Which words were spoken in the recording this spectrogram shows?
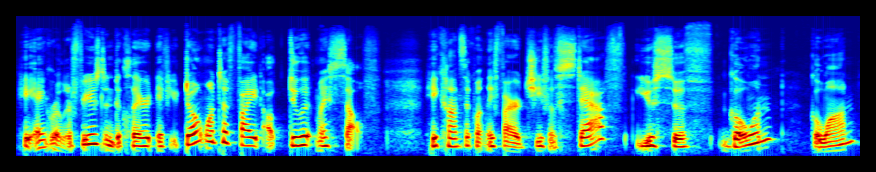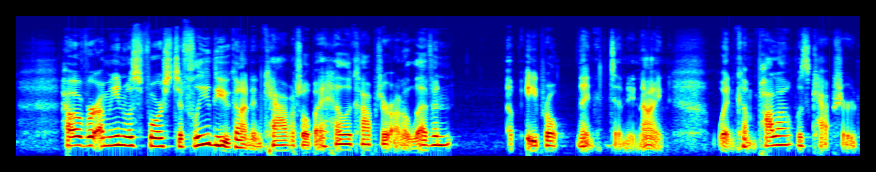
He angrily refused and declared, If you don't want to fight, I'll do it myself. He consequently fired Chief of Staff Yusuf Gowon. Gowon. However, Amin was forced to flee the Ugandan capital by helicopter on 11 of April 1979 when Kampala was captured.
